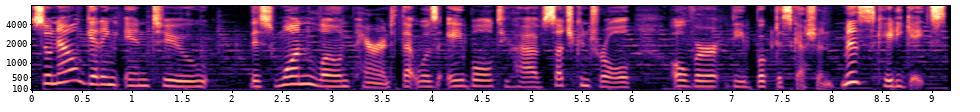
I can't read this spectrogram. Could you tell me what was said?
so now getting into this one lone parent that was able to have such control over the book discussion, Miss Katie Gates.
